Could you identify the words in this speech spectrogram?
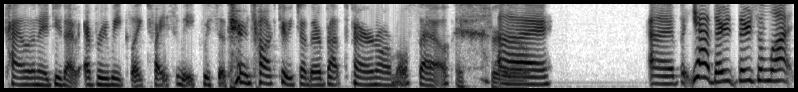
Kyle and I do that every week, like twice a week. We sit there and talk to each other about the paranormal. So it's true. Uh, uh, but yeah, there, there's a lot.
